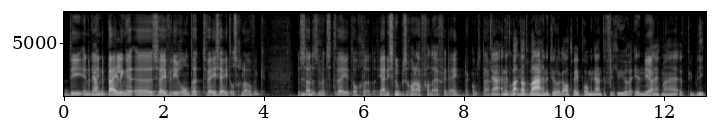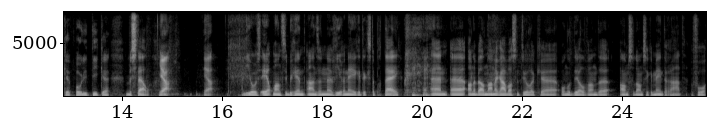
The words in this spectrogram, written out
Die in, de, Ja? in de peilingen eh, zweven die rond de twee zetels, geloof ik. Dus Mhm. zouden ze met z'n tweeën toch... eh, ja, die snoepen ze gewoon af van de FVD. Daar komt het eigenlijk Ja, en het wa- dat waren natuurlijk al twee prominente figuren in Ja. zeg maar, hè, het publieke, politieke bestel. Ja, ja. Die Joost Eertmans die begint aan zijn eh, 94ste partij. en eh, Annabel Nannega was natuurlijk eh, onderdeel van de Amsterdamse gemeenteraad voor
